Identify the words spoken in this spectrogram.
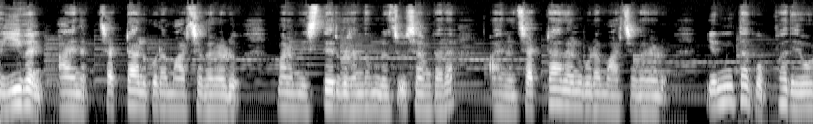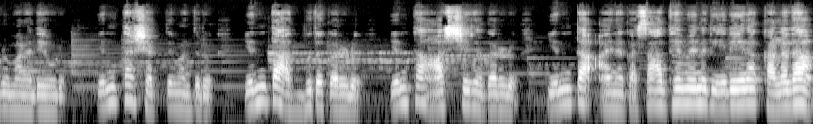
ఈవెన్ ఆయన చట్టాలు కూడా మార్చగలడు. మనం ఇస్తేర్ గ్రంథంలో చూసాం కదా ఆయన చట్టాలను కూడా మార్చగలడు. ఎంత గొప్ప దేవుడు మన దేవుడు. ఎంత శక్తివంతుడు. ఎంత అద్భుతకరుడు. ఎంత ఆశ్చర్యకరుడు ఎంత ఆయనకు అసాధ్యమైనది ఏదైనా కలదా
